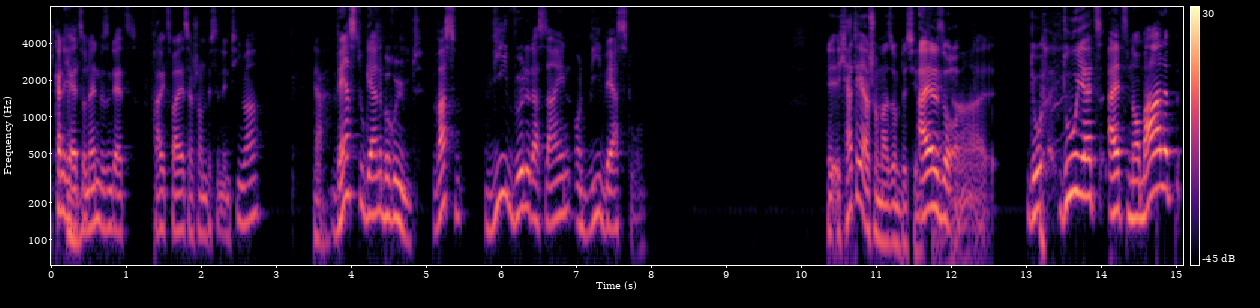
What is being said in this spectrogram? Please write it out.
Ich kann dich ja jetzt so nennen, wir sind ja jetzt, Frage 2 ist ja schon ein bisschen intimer. Ja. Wärst du gerne berühmt? Was, wie würde das sein und wie wärst du? Ich hatte ja schon mal so ein bisschen. Also, Du, du jetzt als normale,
